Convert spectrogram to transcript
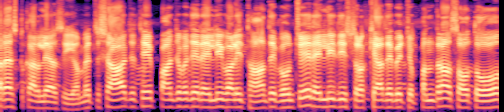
ਅਰੈਸਟ ਕਰ ਲਿਆ ਸੀ। ਅਮਿਤ ਸ਼ਾਹ ਜਿੱਥੇ 5 ਵਜੇ ਰੈਲੀ ਵਾਲੀ ਥਾਂ ਤੇ ਪਹੁੰਚੇ, ਰੈਲੀ ਦੀ ਸੁਰੱਖਿਆ ਦੇ ਵਿੱਚ 1500 ਤੋਂ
